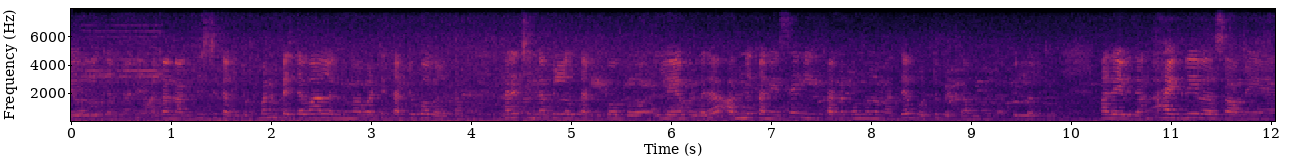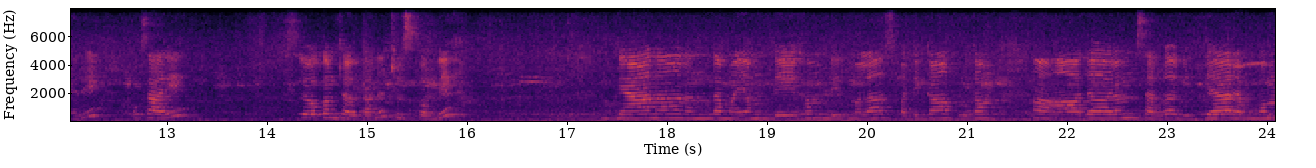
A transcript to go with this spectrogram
లేదు కానీ అట్లా నరదిష్టి తగ్గుతుంది మనం పెద్దవాళ్ళం కాబట్టి తట్టుకోగలుగుతాం. కానీ చిన్నపిల్లలు తట్టుకోకో లేవరు కదా. అందుకనేసి ఈ కన్నబొమ్మల మధ్య బొట్టు పెట్టాలన్నమాట పిల్లలకి. అదేవిధంగా హైగ్రీవ స్వామి అనేది ఒకసారి శ్లోకం చదువుతాను చూసుకోండి. జ్ఞానానందమయం దేహం నిర్మల స్ఫటికాకృతం ఆధారం సర్వ విద్యారంభం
